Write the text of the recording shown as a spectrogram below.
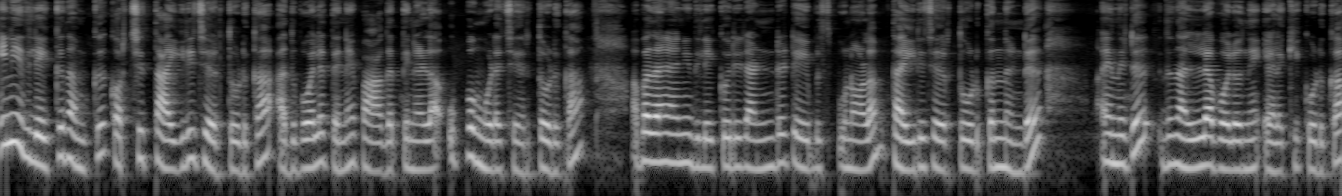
ഇനി ഇതിലേക്ക് നമുക്ക് കുറച്ച് തൈര് ചേർത്ത് കൊടുക്കുക. അതുപോലെ തന്നെ പാകത്തിനുള്ള ഉപ്പും കൂടെ ചേർത്ത് കൊടുക്കുക. അപ്പോൾ അതാ ഞാൻ ഇതിലേക്ക് ഒരു രണ്ട് ടേബിൾ സ്പൂണോളം തൈര് ചേർത്ത് കൊടുക്കുന്നുണ്ട്. എന്നിട്ട് ഇത് നല്ല പോലെ ഒന്ന് ഇളക്കി കൊടുക്കുക.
